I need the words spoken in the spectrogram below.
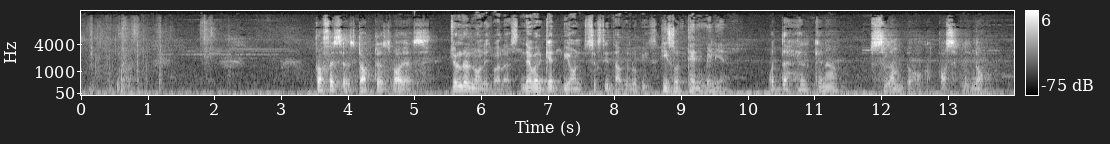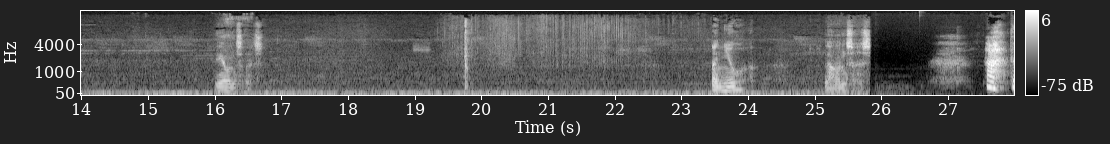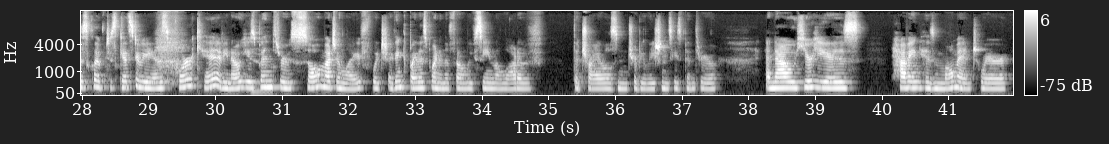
Professors, doctors, lawyers, General knowledge walas never get beyond 16,000 rupees. he's on 10 million. What the hell can a slum dog possibly know? The answers. I knew the answers. Ah, this clip just gets to me. This poor kid, you know, he's Yeah. been through so much in life, which I think by this point in the film, we've seen a lot of the trials and tribulations he's been through. And now here he is having his moment where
